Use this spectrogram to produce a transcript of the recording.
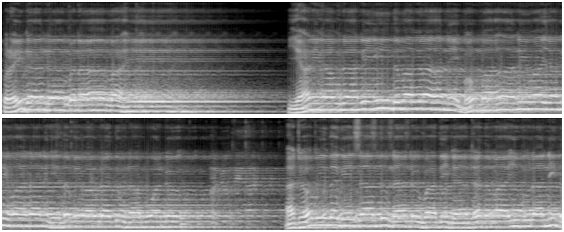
ပရိဒန္တံပနာမဟေယာနိနာဥရာနိသမဂရာနိဘုံမာနိဝါယာနိဝါနာနိကေသဗ္ဗေဝဥရတုနာဘဝန္တုအထောပိသကေသသုဏနုပါတိတံသတ္တမဟိပုရာနိတ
